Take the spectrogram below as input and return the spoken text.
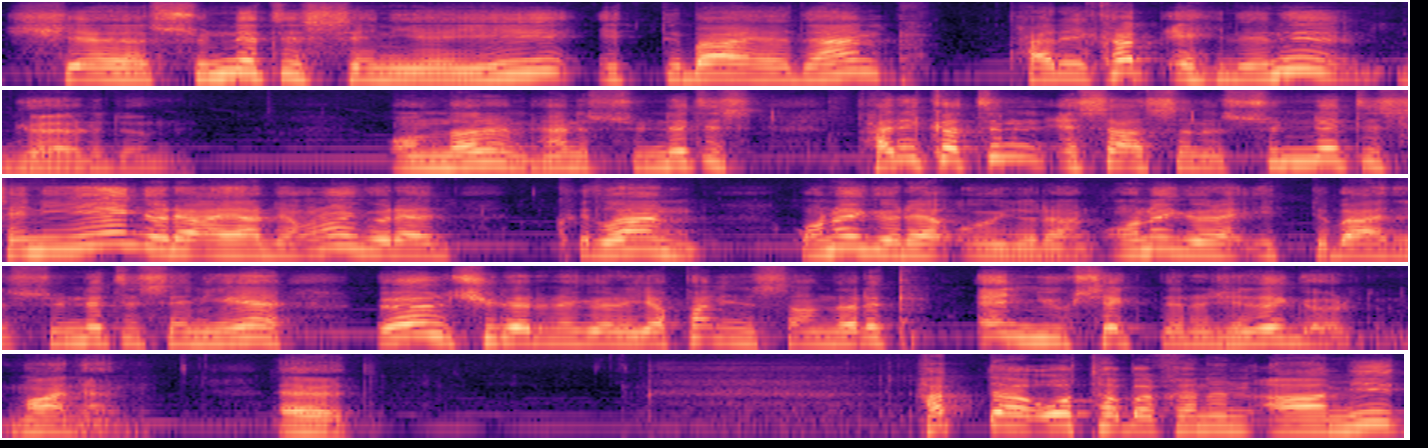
Şey, sünnet-i seniyeyi ittiba eden tarikat ehlini gördüm. Onların hani sünnet-i tarikatının esasını sünnet-i seniyeye göre ayarlayan, ona göre kılan, ona göre uyduran, ona göre ittiba eden, sünnet-i seniye ölçülerine göre yapan insanları en yüksek derecede gördüm manen. Evet. Hatta o tabakanın ami,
